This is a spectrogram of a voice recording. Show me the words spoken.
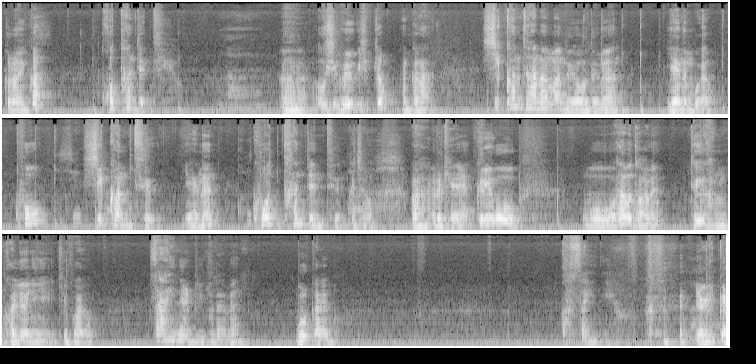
그러니까 코탄젠트예요. 아 어, 혹시 외우기 쉽죠? 그러니까 시컨트 하나만 외워두면 얘는 뭐예요? 코 시컨트 얘는 코탄젠트 그쵸 아, 이렇게 그리고 뭐 하나만 더 하면 되게 관- 관련이 깊어요 사인을 미분하면 뭘까요? 코사인이에요 여기까지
